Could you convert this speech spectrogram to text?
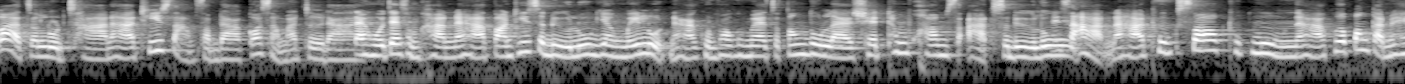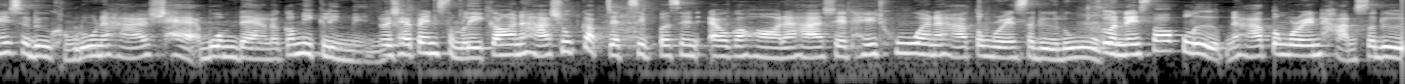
ก็อาจจะหลุดช้านะคะที่ 3 สัปดาห์ก็สามารถเจอได้ แต่หัวใจสำคัญนะคะ ตอนที่สะดือลูกยังไม่หลุดนะคะ คุณพ่อคุณแม่จะต้องดูแลเช็ดทำความสะอาดสะดือลูกให้สะอาดนะคะ ทุกซอกทุกมุมนะคะ เพื่อป้องกันไม่ให้สะดือของลูกนะคะ แฉะบวมแดงแล้วก็มีกลิ่นเหม็นโดยใช้เป็นสำลีก้อนนะคะ ชุบกับ 70%แอลกอฮอล์นะคะ เช็ดให้ทั่วนะคะ ตรงบริเวณสะดือลูก ส่วนในซอกหลืบนะคะ ตรงบริเวณฐานสะดือ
